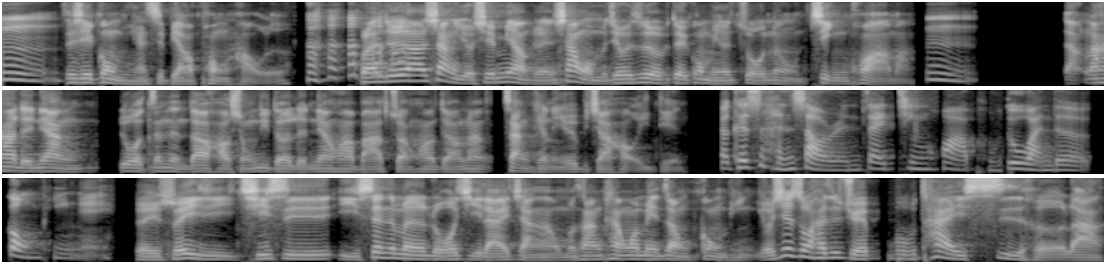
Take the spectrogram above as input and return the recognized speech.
嗯，这些贡品还是不要碰好了，不然就要像有些庙，可能像我们就是对贡品做那种净化嘛，嗯。让让它能量，如果真的到好兄弟的能量话，把它转化掉，那这样可能也会比较好一点。啊，可是很少人在净化普渡完的贡品哎。对，所以其实以圣人们的逻辑来讲啊，我们常常看外面这种贡品，有些时候还是觉得不太适合啦。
